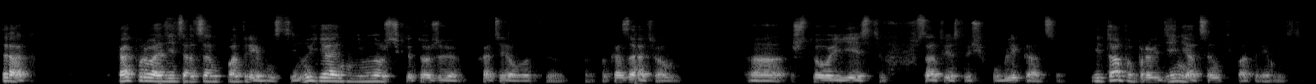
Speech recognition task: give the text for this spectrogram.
Так, как проводить оценку потребностей? Ну, я немножечко тоже хотел вот э, показать вам, а, что есть в соответствующих публикациях. Этапы проведения оценки потребностей.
